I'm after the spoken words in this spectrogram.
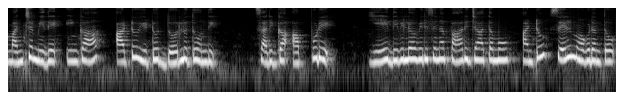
మంచం మీదే ఇంకా అటు ఇటు దొర్లుతూ ఉంది. సరిగ్గా అప్పుడే ఏ దివిలో విరిసిన పారిజాతము? అంటూ సెల్ మోగడంతో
